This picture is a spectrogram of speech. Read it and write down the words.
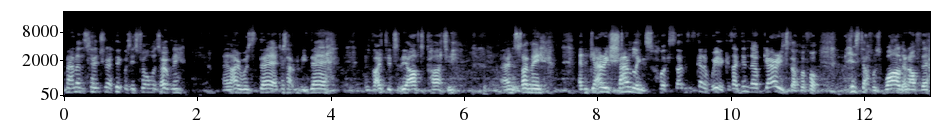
Man of the Century. I think was his film was opening, and I was there. Just happened to be there, invited to the after party, and suddenly, and Garry Shandling. So it's kind of weird because I didn't know Garry's stuff before. His stuff was wild enough there.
